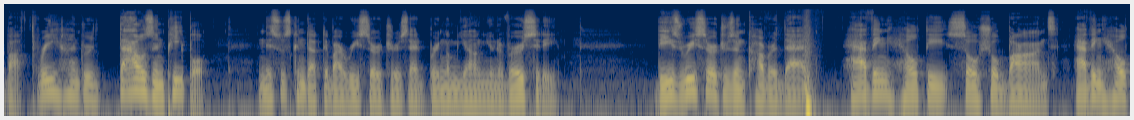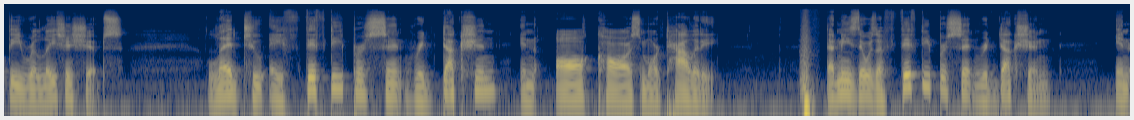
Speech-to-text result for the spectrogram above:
about 300,000 people, and this was conducted by researchers at Brigham Young University. These researchers uncovered that having healthy social bonds, having healthy relationships, led to a 50% reduction in all cause mortality. That means there was a 50% reduction in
